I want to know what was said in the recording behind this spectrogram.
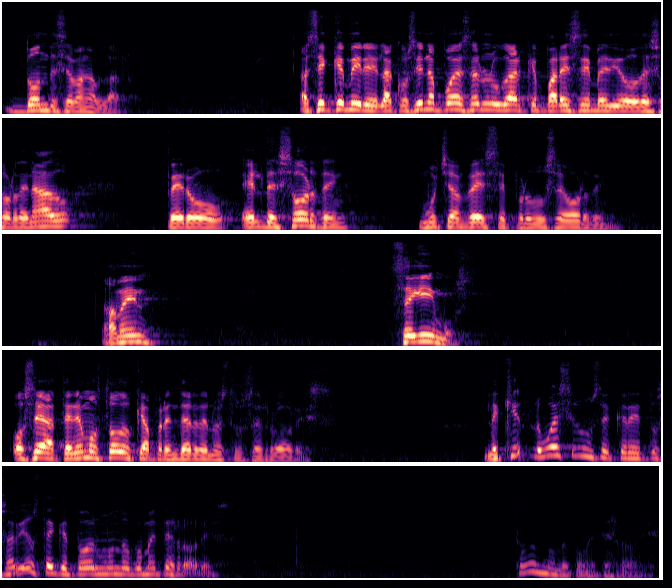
¿dónde se van a hablar? Así que mire, la cocina puede ser un lugar que parece medio desordenado, pero el desorden muchas veces produce orden. Amén. Seguimos. O sea, tenemos todos que aprender de nuestros errores. Le, voy a decir un secreto. ¿Sabía usted que todo el mundo comete errores? Todo el mundo comete errores.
